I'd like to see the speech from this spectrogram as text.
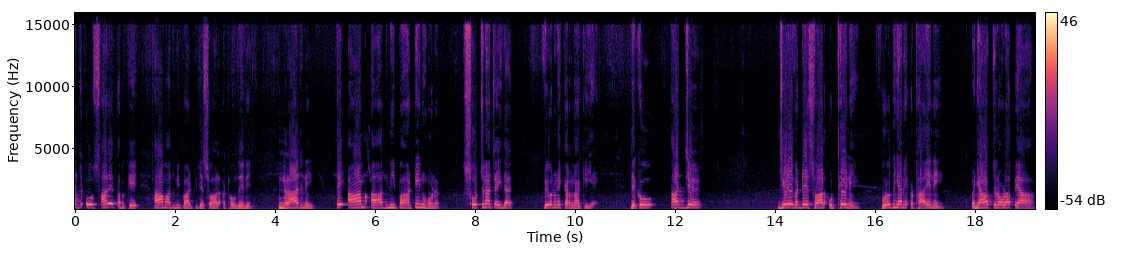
ਅੱਜ ਉਹ ਸਾਰੇ ਤਬਕੇ ਆਮ ਆਦਮੀ ਪਾਰਟੀ ਤੇ ਸਵਾਲ ਉਠਾਉਂਦੇ ਨੇ, ਨਾਰਾਜ਼ ਨੇ ਤੇ ਆਮ ਆਦਮੀ ਪਾਰਟੀ ਨੂੰ ਹੁਣ ਸੋਚਣਾ ਚਾਹੀਦਾ ਹੈ ਵੀ ਉਹਨਾਂ ਨੇ ਕਰਨਾ ਕੀ ਹੈ। ਦੇਖੋ, ਅੱਜ ਜਿਹੜੇ ਵੱਡੇ ਸਵਾਲ ਉੱਠੇ ਨੇ, ਵਿਰੋਧੀਆਂ ਨੇ ਉਠਾਏ ਨੇ, ਪੰਜਾਬ ਚ ਰੌਲਾ ਪਿਆ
